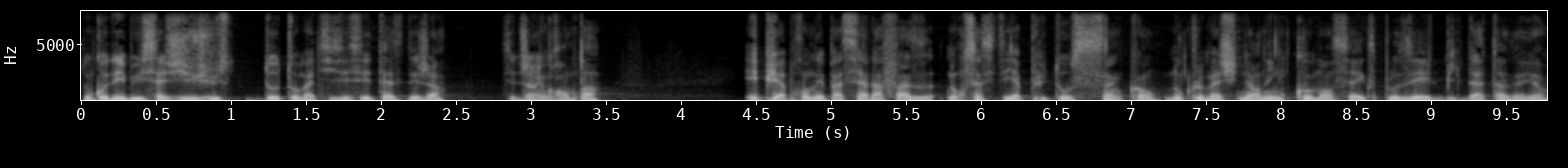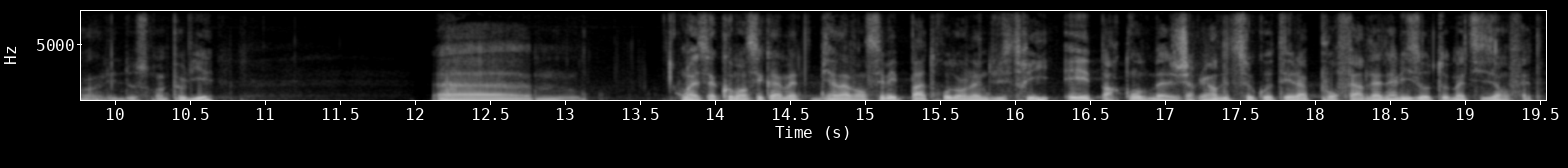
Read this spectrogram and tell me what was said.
Donc au début il s'agit juste d'automatiser ces tests déjà, c'est déjà un grand pas. Et puis après, on est passé à la phase. Donc, ça, c'était il y a plutôt 5 ans. Donc, le machine learning commençait à exploser, le big data d'ailleurs, les deux sont un peu liés. Euh, ouais, ça commençait quand même à être bien avancé, mais pas trop dans l'industrie. Et par contre, bah, j'ai regardé de ce côté-là pour faire de l'analyse automatisée en fait.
